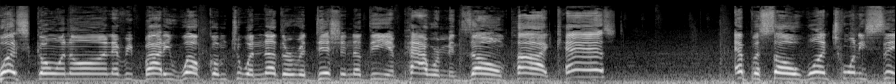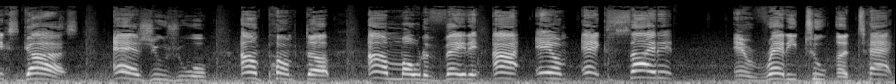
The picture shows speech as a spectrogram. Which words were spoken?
What's going on, everybody? Welcome to another edition of the Empowerment Zone podcast, episode 126. Guys, as usual, I'm pumped up, I'm motivated, I am excited, and ready to attack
